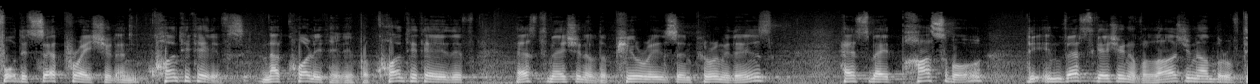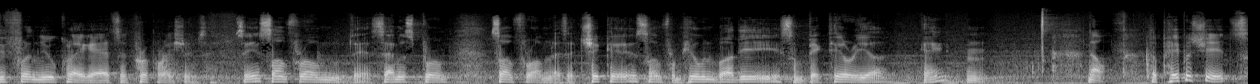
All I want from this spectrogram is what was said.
For the separation and quantitative, not qualitative, but quantitative estimation of the purines and pyrimidines has made possible the investigation of a large number of different nucleic acid preparations. See, some from the salmon sperm, some from let's say chicken, some from human body, some bacteria. Okay. Hmm. Now, the paper sheets,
